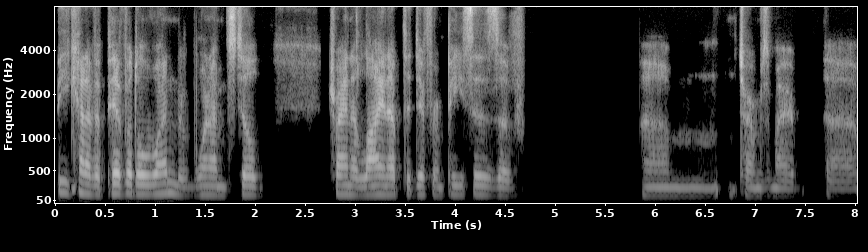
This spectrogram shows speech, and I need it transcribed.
be kind of a pivotal one when I'm still trying to line up the different pieces of um, in terms of my uh,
